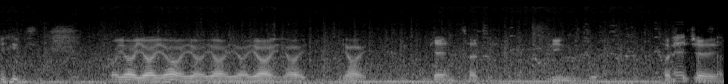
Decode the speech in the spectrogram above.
Oj, oj, oj, oj, oj, oj, oj, oj, oj, oj. 500 pingu. Co się dzieje?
